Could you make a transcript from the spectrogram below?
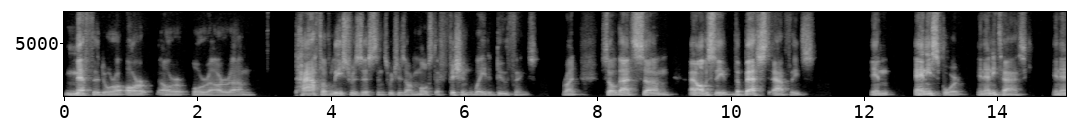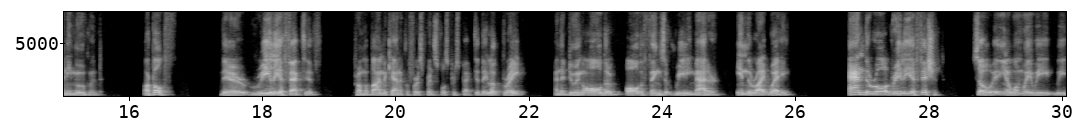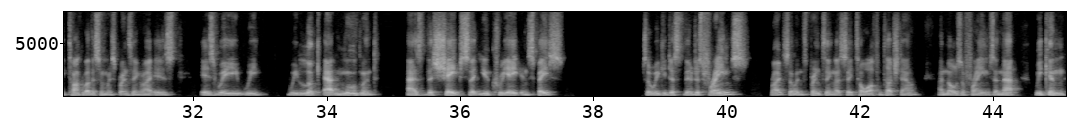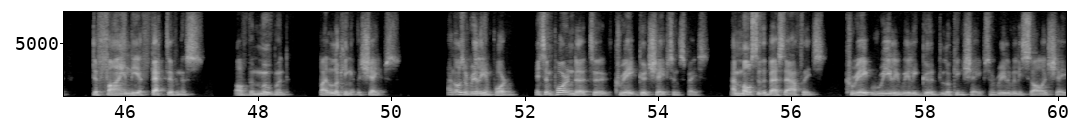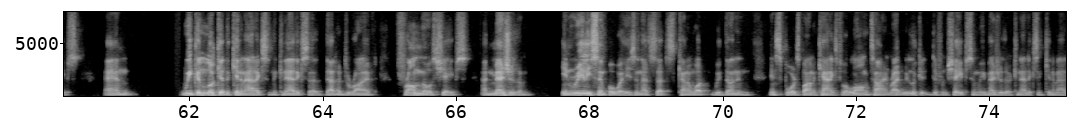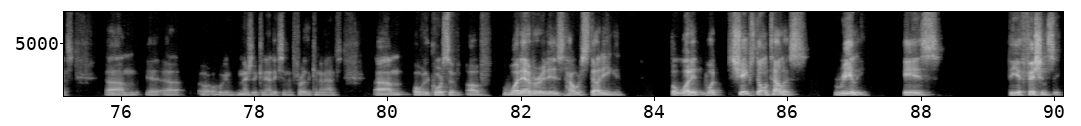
method or our or or our um, path of least resistance, which is our most efficient way to do things right? So that's um, and obviously the best athletes in any sport, in any task, in any movement are both. They're really effective from a biomechanical first principles perspective. They look great and they're doing all the all the things that really matter in the right way and they're all really efficient. So you know one way we we talk about this when we're sprinting, right, is is we we we look at movement as the shapes that you create in space. So we could just, they're just frames, right? So in sprinting, let's say toe off and touchdown, and those are frames. And that we can define the effectiveness of the movement by looking at the shapes. And those are really important. It's important to, to create good shapes in space. And most of the best athletes create really, really good looking shapes and really, really solid shapes. And we can look at the kinematics and the kinetics that, that are derived from those shapes and measure them in really simple ways. And that's that's kind of what we've done in in sports biomechanics for a long time, right? We look at different shapes and we measure their kinetics and kinematics, um, uh, or, or, we measure the kinetics and then further kinematics um, over the course of of whatever it is how we're studying it. But what it what shapes don't tell us really is the efficiency,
